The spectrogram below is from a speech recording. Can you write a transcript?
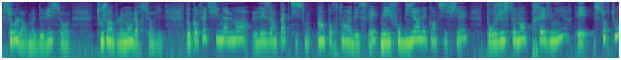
sur leur mode de vie, sur tout simplement leur survie. Donc en fait, finalement, les impacts, ils sont importants à déceler, mais il faut bien les quantifier pour justement prévenir. Et surtout,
